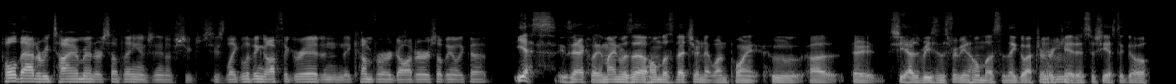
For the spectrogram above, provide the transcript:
pulled out of retirement or something, and you know she she's like living off the grid, and they come for her daughter or something like that. Yes, exactly. Mine was a homeless veteran at one point who uh she has reasons for being homeless and they go after mm-hmm. her kid and so she has to go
